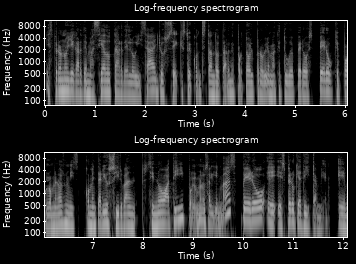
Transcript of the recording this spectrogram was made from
Espero no llegar demasiado tarde, Loisa. Yo sé que estoy contestando tarde por todo el problema que tuve, pero espero que por lo menos mis comentarios sirvan, si no a ti, por lo menos a alguien más, pero eh, espero que a ti también. Eh,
